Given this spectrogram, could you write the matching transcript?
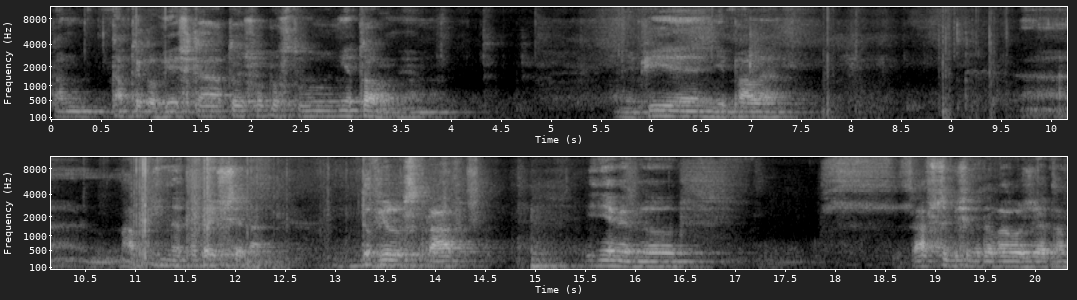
tam, tamtego wieśka, a to już po prostu nie to. Nie, nie piję, nie palę. E, Mam inne podejście na, do wielu spraw i nie wiem, no, zawsze mi się wydawało, że ja tam,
